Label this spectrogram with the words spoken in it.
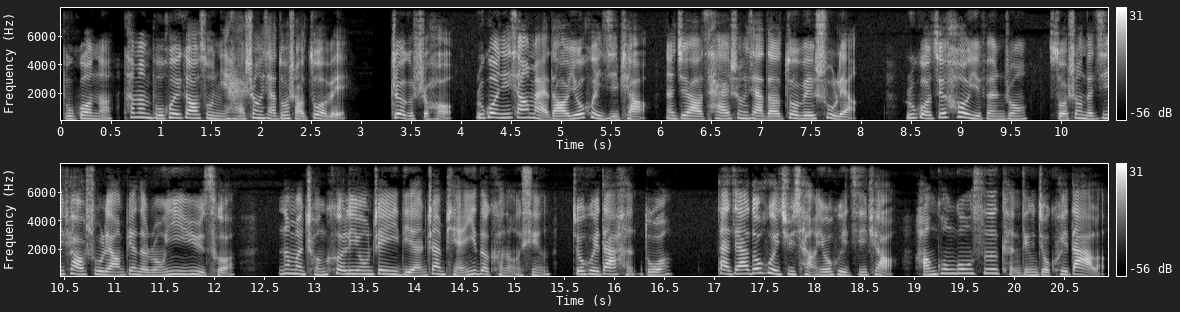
不过呢，他们不会告诉你还剩下多少座位。这个时候，如果你想买到优惠机票，那就要猜剩下的座位数量。如果最后一分钟所剩的机票数量变得容易预测，那么乘客利用这一点占便宜的可能性就会大很多，大家都会去抢优惠机票。航空公司肯定就亏大了。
